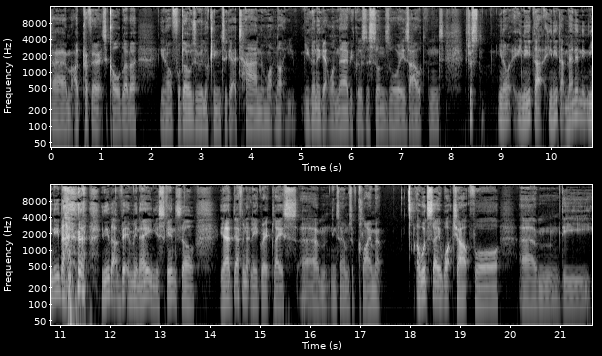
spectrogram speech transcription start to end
Um, I'd prefer it to cold weather. You know, for those who are looking to get a tan and whatnot, you you're gonna get one there because the sun's always out, and it's just you know you need that you need that melanin you need that you need that vitamin A in your skin. So yeah, definitely a great place um, in terms of climate. I would say watch out for um, the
